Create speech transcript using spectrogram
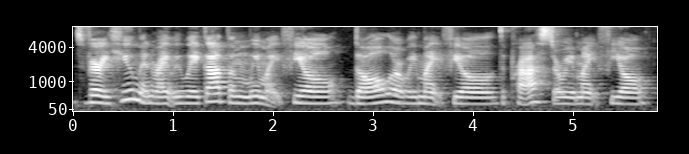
it's very human, right? We wake up and we might feel dull or we might feel depressed or we might feel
